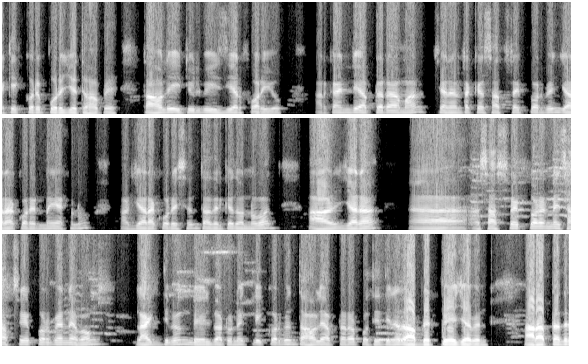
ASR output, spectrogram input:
এক এক করে পড়ে যেতে হবে। তাহলে it will be easier for you আর কাইন্ডলি আপনারা আমার চ্যানেলটাকে সাবস্ক্রাইব করবেন, যারা করেন নাই এখনও আর যারা করেছেন তাদেরকে ধন্যবাদ। আর যারা সাবস্ক্রাইব করেন নাই সাবস্ক্রাইব করবেন এবং লাইক দিবেন বেল বাটনে ক্লিক করবেন তাহলে আপনারা প্রতিদিনের আপডেট পেয়ে যাবেন। আর আপনাদের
